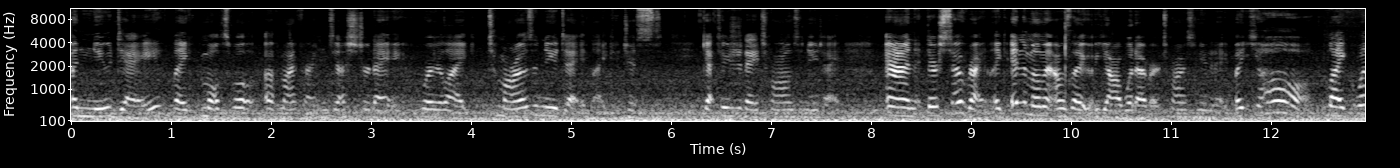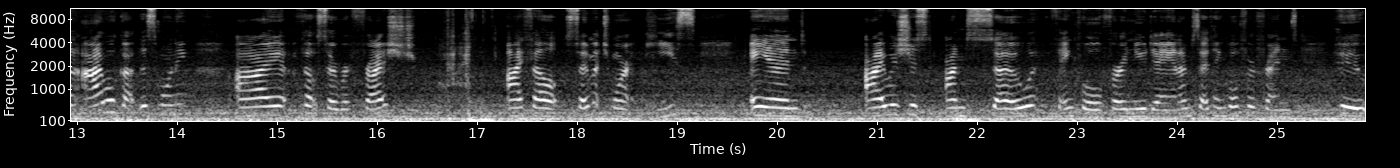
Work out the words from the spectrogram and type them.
a new day. Like multiple of my friends yesterday were like, tomorrow's a new day. Like just get through today, tomorrow's a new day. And they're so right. Like in the moment I was like, yeah, whatever, tomorrow's a new day. But y'all, like when I woke up this morning, I felt so refreshed. I felt so much more at peace. And I was just, I'm so thankful for a new day. And I'm so thankful for friends who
